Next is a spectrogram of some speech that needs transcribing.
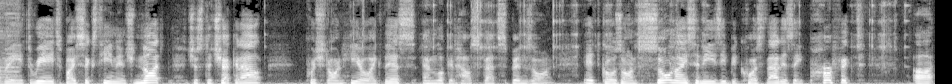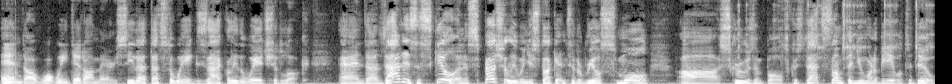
Have a 3 8 by 16 inch nut just to check it out. Push it on here like this and look at how that spins on. It goes on so nice and easy because that is a perfect uh, end of what we did on there. You see that? That's the way, exactly the way it should look. And uh, that is a skill, and especially when you start getting to the real small uh, screws and bolts, because that's something you want to be able to do.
